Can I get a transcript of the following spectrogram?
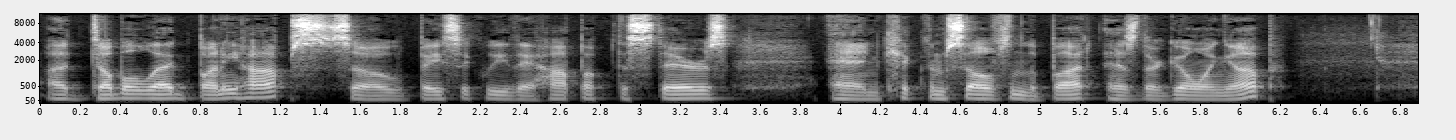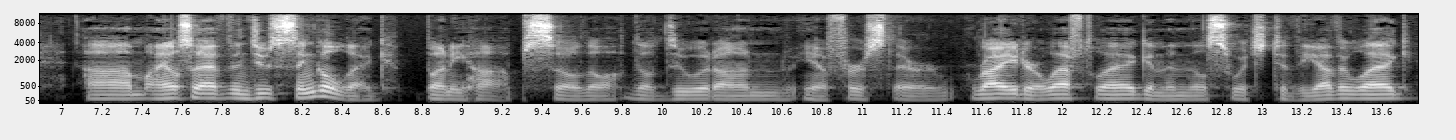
a uh, double leg bunny hops. So basically, they hop up the stairs and kick themselves in the butt as they're going up. Um, I also have them do single leg bunny hops, so they'll they'll do it on you know first their right or left leg, and then they'll switch to the other leg.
